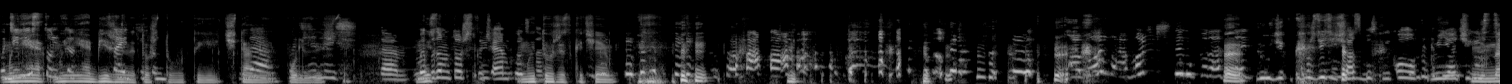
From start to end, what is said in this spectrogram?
мы Поделись не, мы только. не обижены то, что ты читами Да, пользуешься. Да, мы Мы потом тоже скачаем просто. Мы тоже скачаем. А можно, а можешь ссылку достать? Люди, подождите, сейчас без приколов меня через стенку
